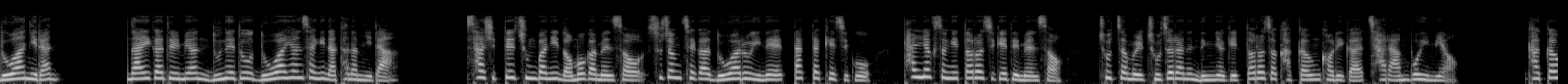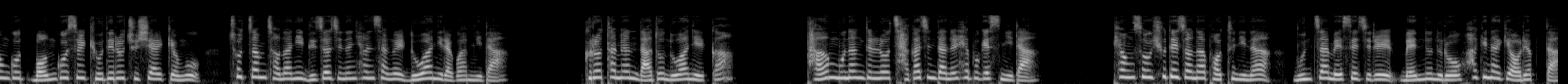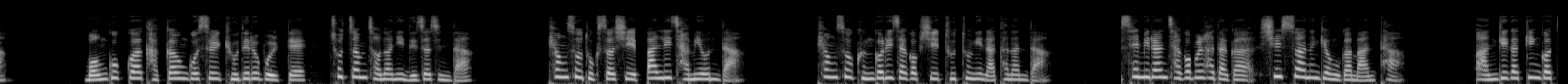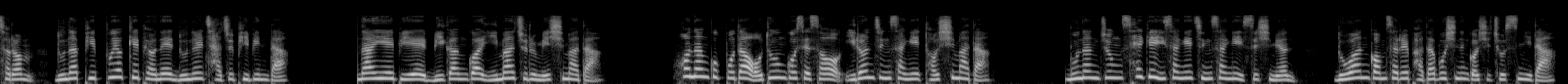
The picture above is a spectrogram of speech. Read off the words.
노안이란 나이가 들면 눈에도 노화 현상이 나타납니다. 40대 중반이 넘어가면서 수정체가 노화로 인해 딱딱해지고 탄력성이 떨어지게 되면서 초점을 조절하는 능력이 떨어져 가까운 거리가 잘 안 보이며 가까운 곳, 먼 곳을 교대로 주시할 경우 초점 전환이 늦어지는 현상을 노안이라고 합니다. 그렇다면 나도 노안일까? 다음 문항들로 자가 진단을 해보겠습니다. 평소 휴대전화 버튼이나 문자 메시지를 맨눈으로 확인하기 어렵다. 먼 곳과 가까운 곳을 교대로 볼 때 초점 전환이 늦어진다. 평소 독서 시 빨리 잠이 온다. 평소 근거리 작업 시 두통이 나타난다. 세밀한 작업을 하다가 실수하는 경우가 많다. 안개가 낀 것처럼 눈앞이 뿌옇게 변해 눈을 자주 비빈다. 나이에 비해 미간과 이마 주름이 심하다. 훤한 곳보다 어두운 곳에서 이런 증상이 더 심하다. 문항 중 3개 이상의 증상이 있으시면 노안 검사를 받아보시는 것이 좋습니다.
